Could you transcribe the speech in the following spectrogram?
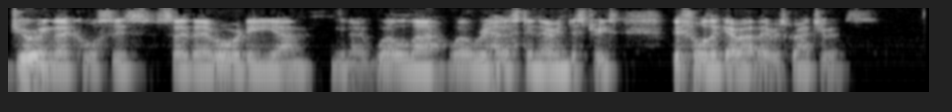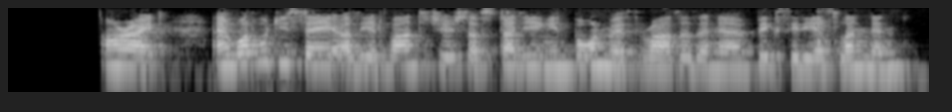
during their courses, so they're already um, you know well uh, well rehearsed in their industries before they go out there as graduates. All right. And what would you say are the advantages of studying in Bournemouth rather than a big city as London?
